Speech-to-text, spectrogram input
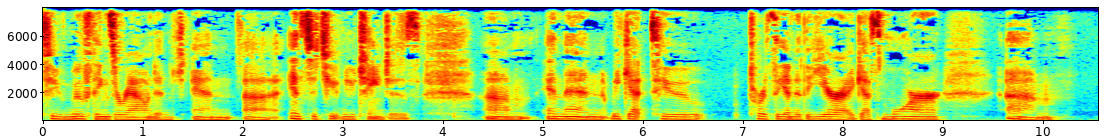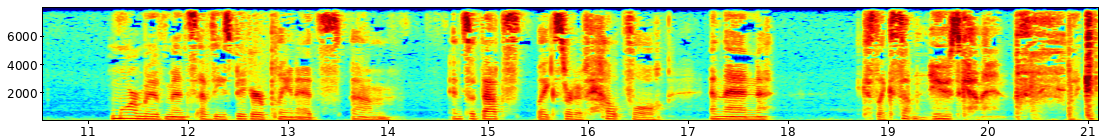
to move things around and and uh, institute new changes. Um, and then we get to towards the end of the year, I guess more um, more movements of these bigger planets. Um, and so that's like sort of helpful. And then, because like something new's coming, like,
